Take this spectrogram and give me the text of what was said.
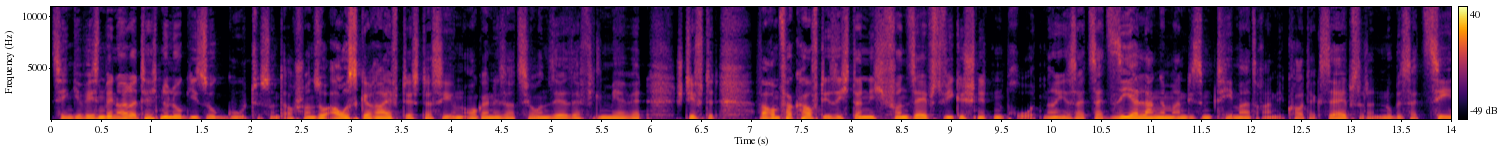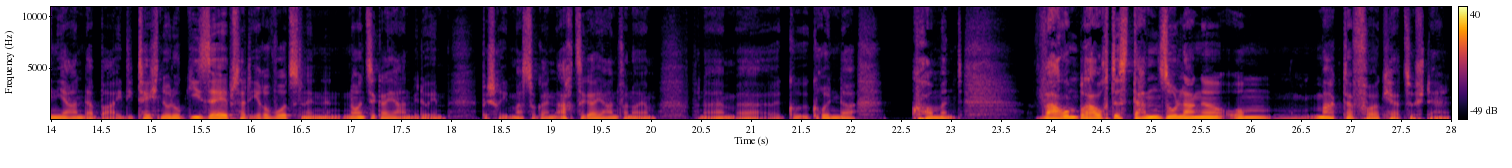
10 gewesen. Wenn eure Technologie so gut ist und auch schon so ausgereift ist, dass sie in Organisationen sehr, sehr viel Mehrwert stiftet, warum verkauft ihr sich dann nicht von selbst wie geschnitten Brot? Ne? Ihr seid seit sehr langem an diesem Thema dran. Die Cortex selbst oder du bist seit zehn Jahren dabei. Die Technologie selbst hat ihre Wurzeln in den 90er Jahren, wie du eben beschrieben hast, sogar in den 80er Jahren von eurem, von eurem äh, Gründer kommend. Warum braucht es dann so lange, um Markterfolg herzustellen?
